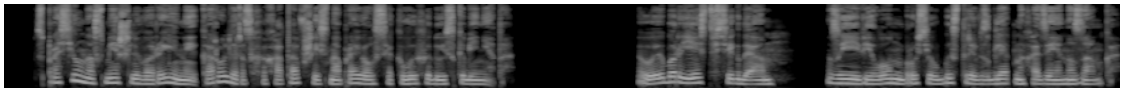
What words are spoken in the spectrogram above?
— спросил насмешливо Рейн, и король, расхохотавшись, направился к выходу из кабинета. «Выбор есть всегда», заявил он, бросив быстрый взгляд на хозяина замка.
